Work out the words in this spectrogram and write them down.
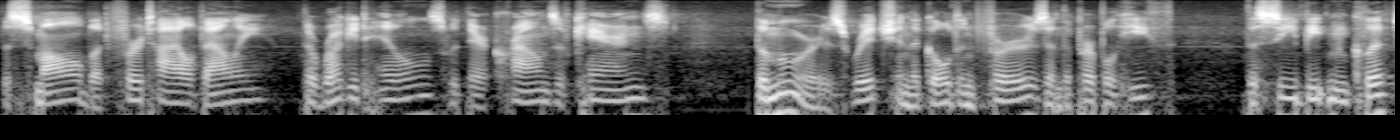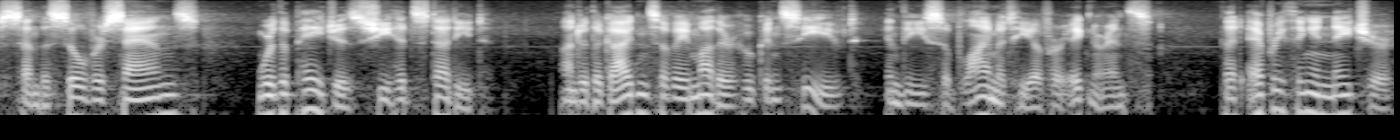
the small but fertile valley, the rugged hills with their crowns of cairns, the moors rich in the golden furze and the purple heath, the sea-beaten cliffs and the silver sands were the pages she had studied, under the guidance of a mother who conceived, in the sublimity of her ignorance, that everything in nature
